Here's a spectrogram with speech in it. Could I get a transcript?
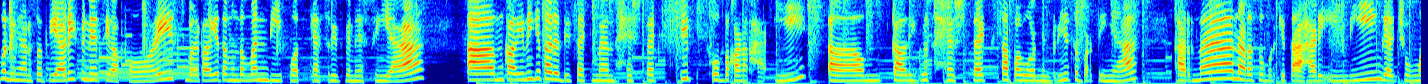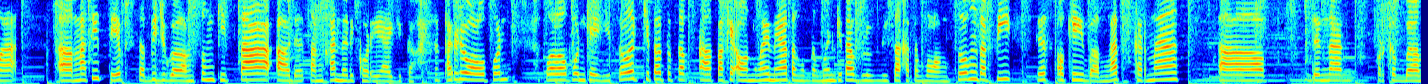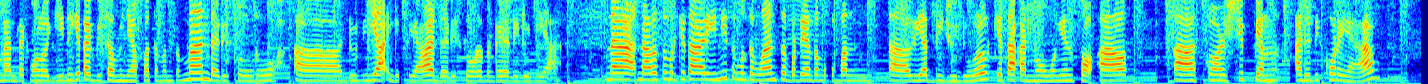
pendengar setia Rivinesia Voice. Balik lagi teman-teman di podcast Rivinesia. Um, kali ini kita ada di segmen hashtag tips untuk anak HI, um, sekaligus hashtag sapa luar negeri sepertinya. Karena narasumber kita hari ini nggak cuma uh, ngasih tips, tapi juga langsung kita uh, datangkan dari Korea gitu. tapi walaupun walaupun kayak gitu, kita tetap uh, pakai online ya teman-teman. Kita belum bisa ketemu langsung, tapi that's okay banget karena uh, dengan perkembangan teknologi ini kita bisa menyapa teman-teman dari seluruh uh, dunia gitu ya, dari seluruh negara di dunia. Nah, narasumber kita hari ini teman-teman seperti yang teman-teman uh, lihat di judul, kita akan ngomongin soal uh, scholarship yang ada di Korea.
